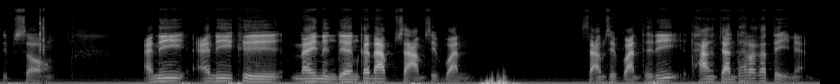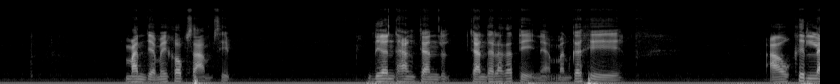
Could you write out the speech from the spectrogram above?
12 อันนี้อันนี้คือในหนึ่งเดือนก็นับสามสิบวันสามสิบวันทีนี้ทางจันทรคติเนี่ยมันจะไม่ครบสามสิบเดือนทางจันจันทรคติเนี่ยมันก็คือ เอาขึ้นแร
